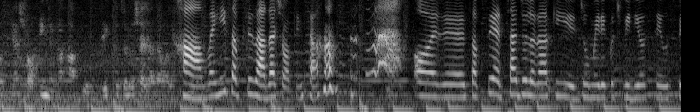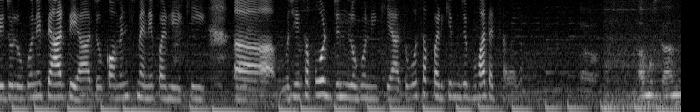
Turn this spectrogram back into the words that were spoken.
और क्या शॉकिंग लगा आपको? एक तो चलो शहजादा वाला। हाँ वही सबसे ज़्यादा शॉकिंग था। और सबसे अच्छा जो लगा कि जो मेरे कुछ वीडियोस थे उस पर जो लोगों ने प्यार दिया जो कमेंट्स मैंने पढ़े कि आ, मुझे सपोर्ट जिन लोगों ने किया तो वो सब पढ़ के मुझे बहुत अच्छा लगा। अ, अब मुस्कान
